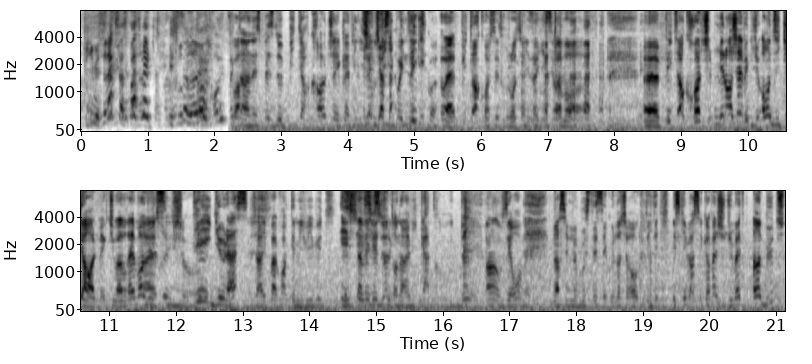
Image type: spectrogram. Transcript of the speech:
Je lui dis, mais c'est là que ça se passe, mec. Il se fait, t'as un espèce de Peter Crouch avec la Je finition de. Filippo Inzaghi, quoi. Ouais, Peter Cross, c'est trop gentil, Inzaghi, c'est vraiment. euh, euh, Peter Crouch mélangé avec du Andy Carroll, mec. Tu vois vraiment du c'est truc chaud. dégueulasse. J'arrive pas à croire que t'aies mis 8 buts. Et si t'avais les ce deux, truc. t'en aurais mis 4 ou 2, 1 ou 0. Mais... Merci de me booster, c'est cool. Non, tout été. Et ce qui est bien, c'est qu'en fait, j'ai dû mettre un but,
